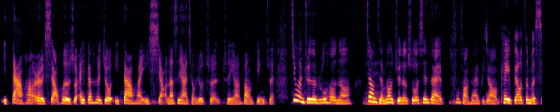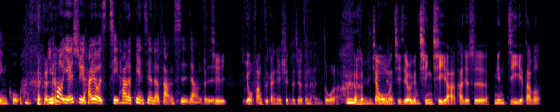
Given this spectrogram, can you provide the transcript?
一大换二小，或者说，哎，干脆就一大换一小，那剩下的钱我就存存银行放定存。静文觉得如何呢？这样子有没有觉得说，现在付房贷比较可以不要这么辛苦？以后也许还有其他的变现的方式，这样子。对，其实有房子，感觉选择就真的很多了。嗯、像我们其实有一个亲戚啊，嗯、他就是年纪也大不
